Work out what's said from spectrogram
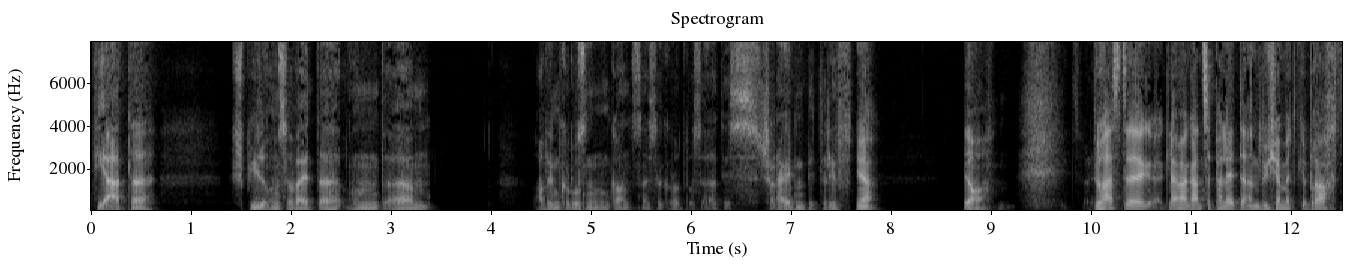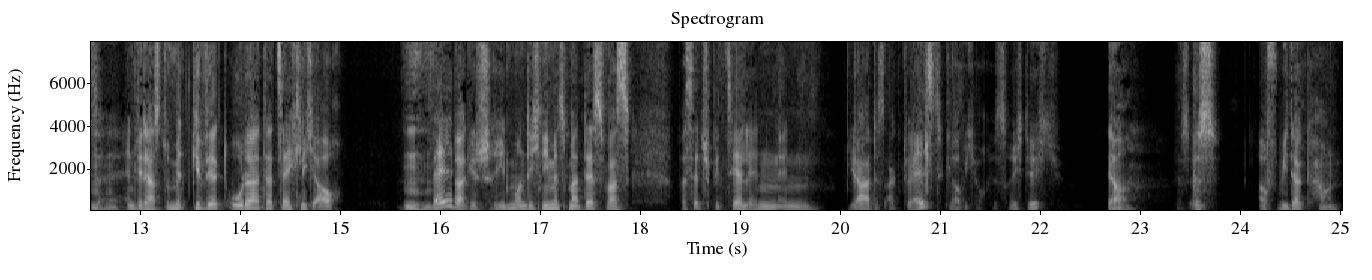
Theaterspiel und so weiter. Und ähm, aber im Großen und Ganzen, also gerade was auch das Schreiben betrifft, ja. ja. Du hast äh, gleich mal eine ganze Palette an Büchern mitgebracht. Mhm. Entweder hast du mitgewirkt oder tatsächlich auch Mhm. selber geschrieben. Und ich nehme jetzt mal das, was, was jetzt speziell in, in ja, das aktuellste, glaube ich, auch ist, richtig? Ja, Das ist auf Wiederkauen.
